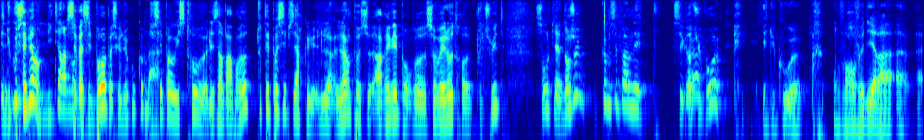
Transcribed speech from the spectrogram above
Et du coup, c'est bien. Littéralement. C'est facile pour eux parce que du coup, comme Bah. tu sais pas où ils se trouvent les uns par rapport aux autres, tout est possible. C'est-à-dire que l'un peut arriver pour euh, sauver l'autre euh, tout de suite sans qu'il y ait danger. Comme c'est pas amené, c'est gratuit pour eux. Et du coup, euh, on va revenir à, à- à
